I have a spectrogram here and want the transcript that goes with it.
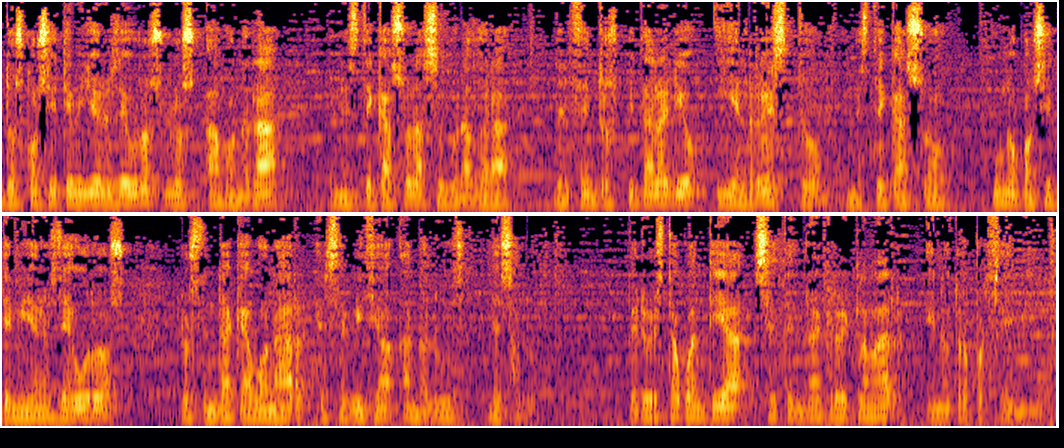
2,7 millones de euros los abonará, en este caso, la aseguradora del centro hospitalario y el resto, en este caso 1,7 millones de euros, los tendrá que abonar el Servicio Andaluz de Salud. Pero esta cuantía se tendrá que reclamar en otro procedimiento.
